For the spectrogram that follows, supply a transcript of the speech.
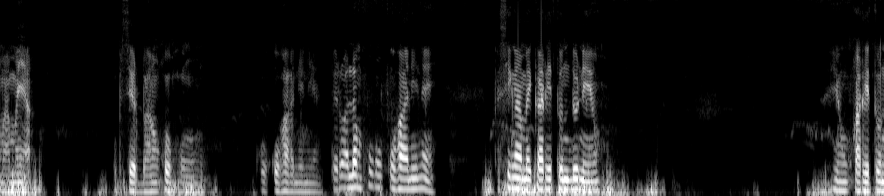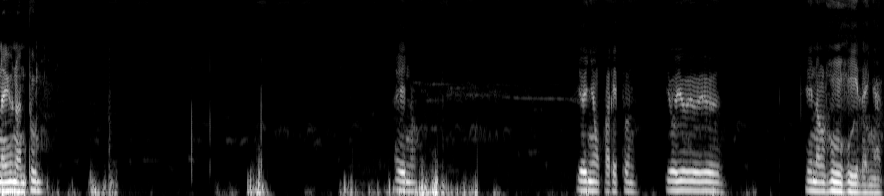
mamaya obserbahan ko kung kukuhanin yan. Pero alam ko kukuhanin na eh. Kasi nga may kariton dun eh. Oh. Yung kariton na yun nandun. Ayun oh. Yun yung kariton. Yun, yun, yun, yun. Yun ang hihila niyan.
